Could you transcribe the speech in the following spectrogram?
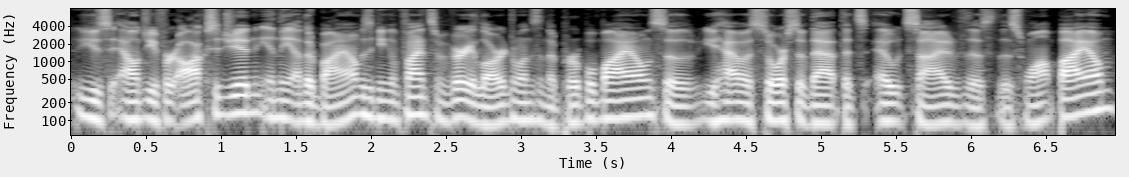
use algae for oxygen in the other biomes, and you can find some very large ones in the purple biome. So you have a source of that that's outside of this the swamp biome.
